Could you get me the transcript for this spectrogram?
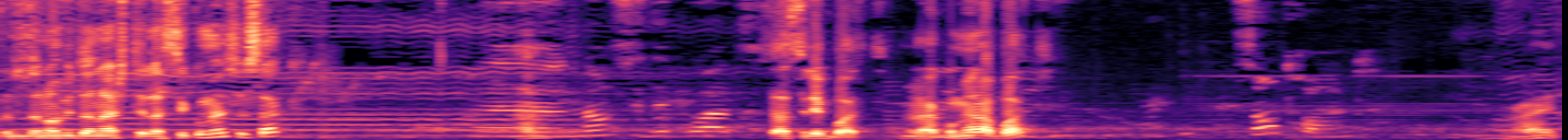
Ça me donne envie d'en acheter là. C'est combien ce sac Euh, non, c'est des boîtes. Ça, c'est les boîtes. A combien la boîte 130. Right.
